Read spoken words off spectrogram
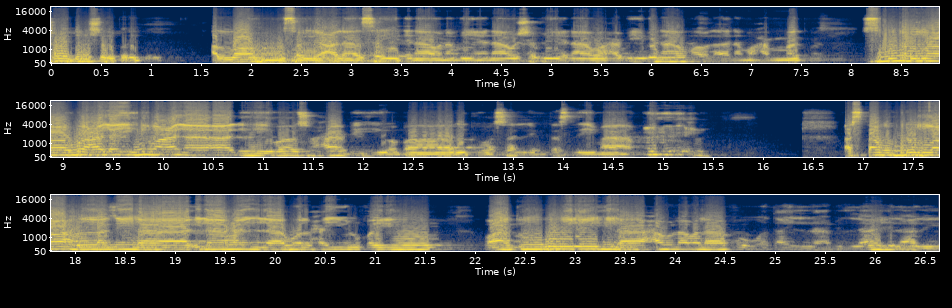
সবাই দিন শুরু করি اللهم صل على سيدنا ونبينا وشفينا وحبيبنا ومولانا محمد صلى الله عليه وعلى آله وصحابه وبارك وسلم تسليما. أستغفر الله الذي لا إله إلا هو الحي القيوم وأتوب إليه لا حول ولا قوة إلا بالله العلي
